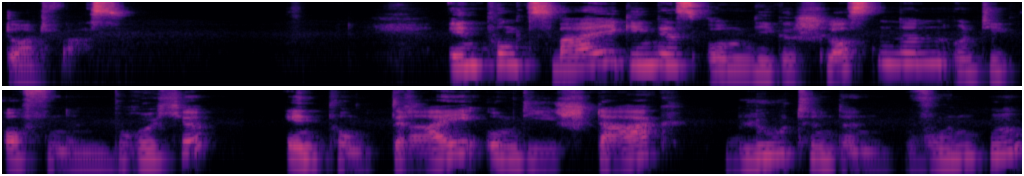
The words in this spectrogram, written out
dort warst. In Punkt 2 ging es um die geschlossenen und die offenen Brüche. In Punkt 3 um die stark blutenden Wunden.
